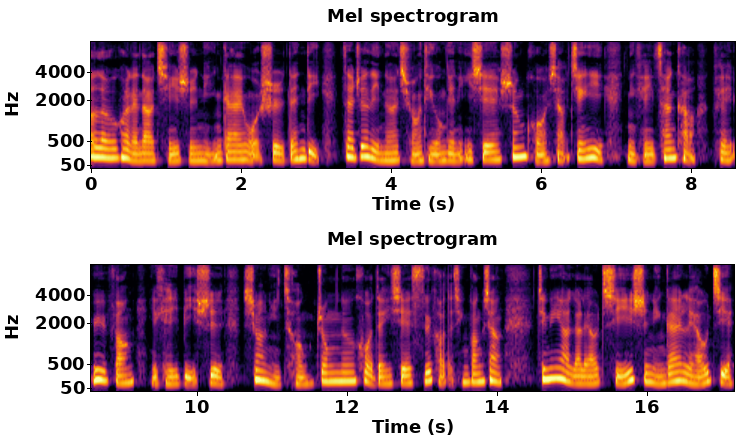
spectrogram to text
Hello，欢迎来到其实你应该，我是 Dandy，在这里呢，希望提供给你一些生活小建议，你可以参考，可以预防，也可以鄙视，希望你从中呢获得一些思考的新方向。今天要聊聊，其实你应该了解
